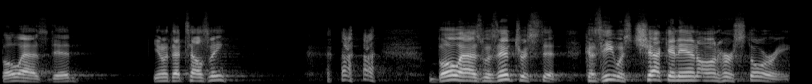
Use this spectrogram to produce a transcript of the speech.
Boaz did. You know what that tells me? Boaz was interested because he was checking in on her story.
